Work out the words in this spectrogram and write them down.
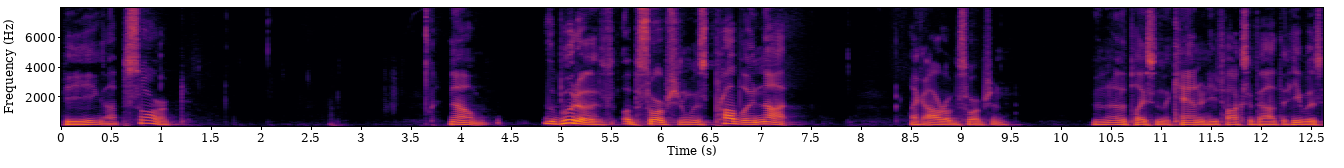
being absorbed. Now, the Buddha's absorption was probably not like our absorption. In another place in the canon, he talks about that he was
